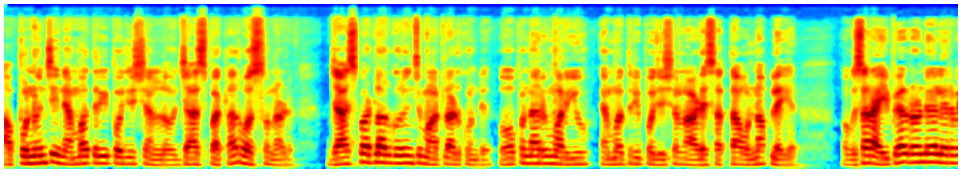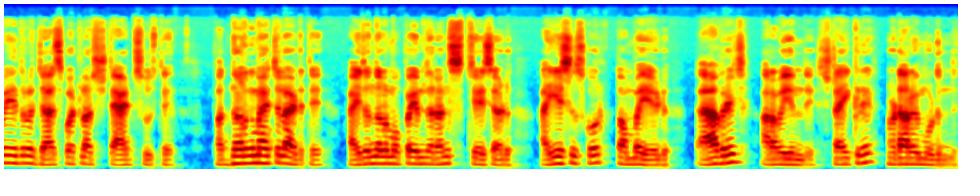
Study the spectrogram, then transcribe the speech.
అప్పటి నుంచి నెంబర్ త్రీ పొజిషన్లో జాస్ బట్లర్ వస్తున్నాడు. జాస్ బట్లర్ గురించి మాట్లాడుకుంటే ఓపెనర్ మరియు నెంబర్ త్రీ పొజిషన్లో ఆడే సత్తా ఉన్న ప్లేయర్. ఒకసారి ఐపీఎల్ రెండు వేల ఇరవై ఐదులో జాస్ బట్లర్ స్టాట్ చూస్తే పద్నాలుగు మ్యాచ్లు ఆడితే ఐదు వందల ముప్పై ఎనిమిది రన్స్ చేశాడు. ఐఎస్ స్కోర్ తొంభై ఏడు. యావరేజ్ అరవై ఎనిమిది. స్ట్రైక్ రేట్ నూట అరవై మూడు ఉంది.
